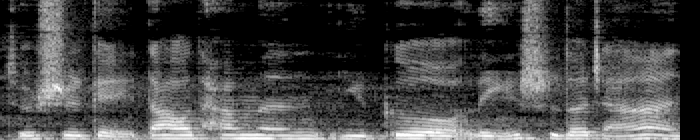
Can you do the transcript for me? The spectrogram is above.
就是给到他们一个临时的展览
